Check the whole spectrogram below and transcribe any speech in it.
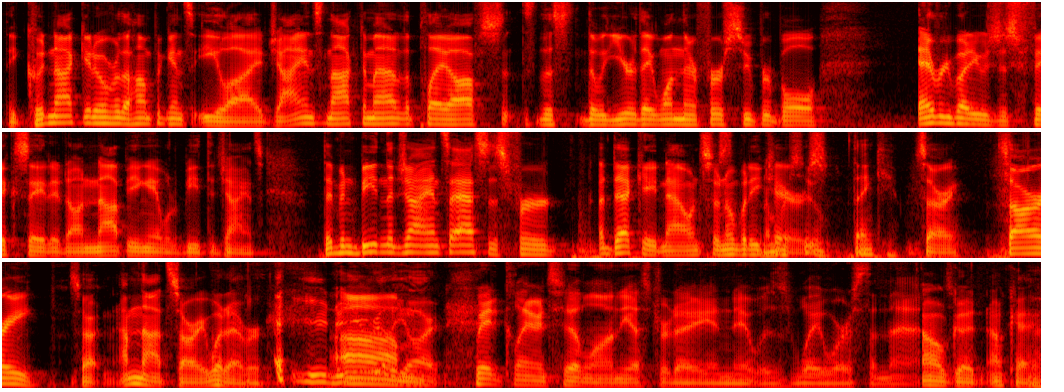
They could not get over the hump against Eli. Giants knocked them out of the playoffs this, the year they won their first Super Bowl everybody was just fixated on not being able to beat the Giants. They've been beating the Giants' asses for a decade now, and so nobody Number cares. two. Thank you. Sorry, sorry, sorry. I'm not sorry. Whatever. You, you Um, really are. We had Clarence Hill on yesterday, and it was way worse than that. Oh, good. Okay.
